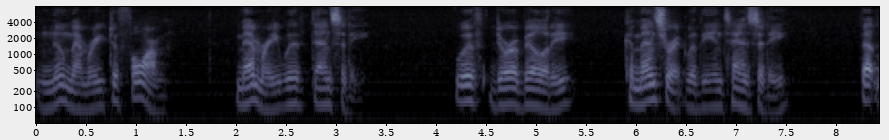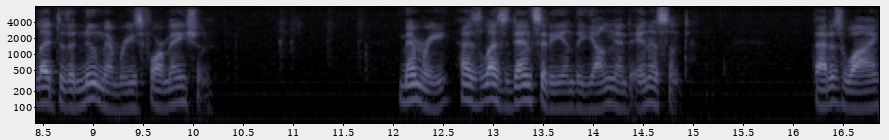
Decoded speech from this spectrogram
new memory to form, memory with density, with durability commensurate with the intensity that led to the new memory's formation. Memory has less density in the young and innocent. That is why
